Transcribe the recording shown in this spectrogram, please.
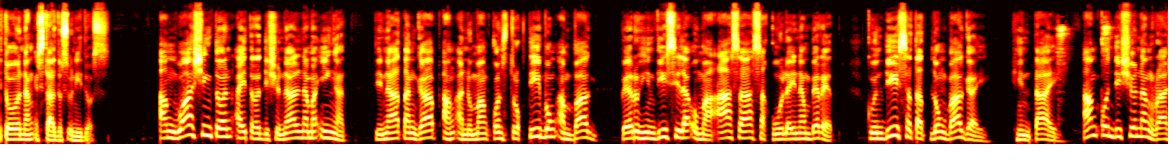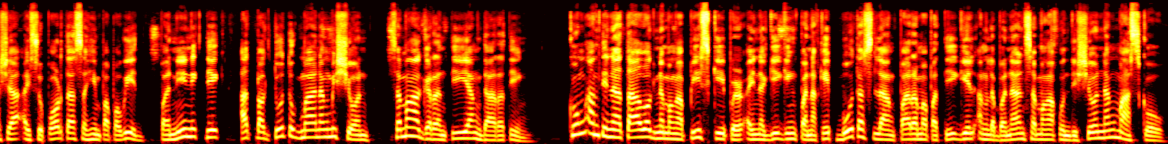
ito ng Estados Unidos. Ang Washington ay tradisyonal na maingat, tinatanggap ang anumang konstruktibong ambag pero hindi sila umaasa sa kulay ng beret, kundi sa tatlong bagay, hintay. Ang kondisyon ng Russia ay suporta sa himpapawid, paniniktik at pagtutugma ng misyon sa mga garantiyang darating. Kung ang tinatawag na mga peacekeeper ay nagiging panakip butas lang para mapatigil ang labanan sa mga kondisyon ng Moscow,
